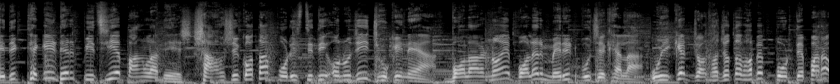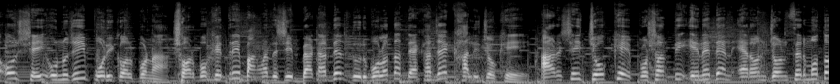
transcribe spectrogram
এদিক থেকেই ঢের পিছিয়ে বাংলাদেশ। সাহসিকতা, পরিস্থিতি অনুযায়ী ঝুঁকি নেয়া। বলার নয়, বলের মেরিট বুঝে খেলা। উইকেট যথাযথভাবে পড়তে পারা ও সেই অনুযায়ী পরিকল্পনা। সর্বক্ষেত্রে বাংলাদেশি ব্যাটারদের দুর্বলতা দেখা যায় খালি চোখে। আর সেই চোখে প্রশান্তি এনে দেন অ্যারন জনসের মতো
